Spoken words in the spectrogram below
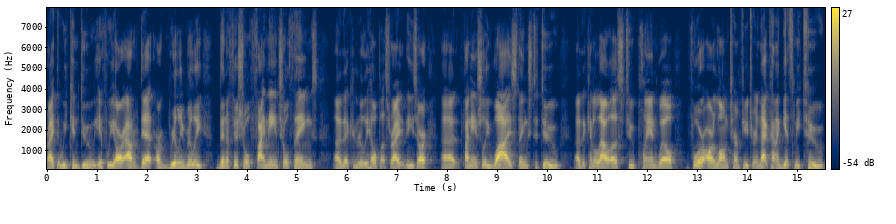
right that we can do if we are out of debt are really really beneficial financial things uh, that can really help us, right? These are uh, financially wise things to do uh, that can allow us to plan well for our long term future. And that kind of gets me to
